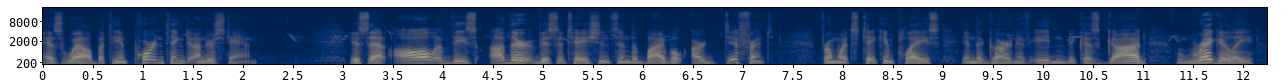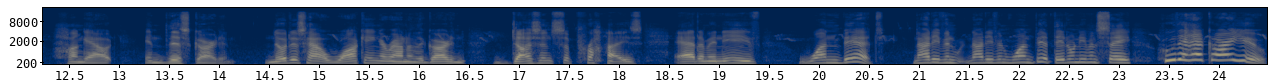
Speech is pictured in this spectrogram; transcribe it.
as well. But the important thing to understand is that all of these other visitations in the Bible are different from what's taken place in the Garden of Eden because God regularly hung out in this garden. Notice how walking around in the garden doesn't surprise Adam and Eve one bit. Not even, not even one bit. They don't even say, Who the heck are you?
